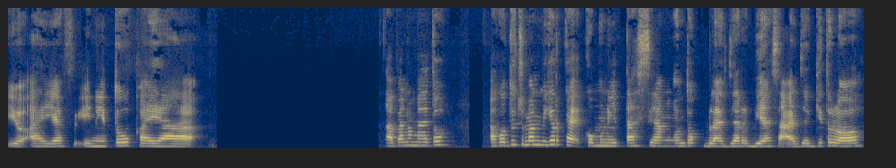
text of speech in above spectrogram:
UIF ini tuh kayak apa namanya tuh aku tuh cuman mikir kayak komunitas yang untuk belajar biasa aja gitu loh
